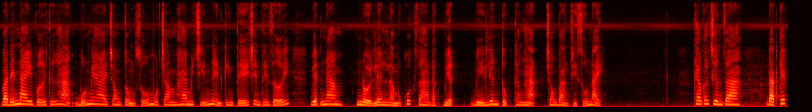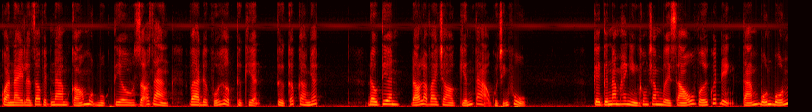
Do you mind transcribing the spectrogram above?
Và đến nay với thứ hạng 42 trong tổng số 129 nền kinh tế trên thế giới, Việt Nam nổi lên là một quốc gia đặc biệt vì liên tục thăng hạng trong bảng chỉ số này. Theo các chuyên gia, đạt kết quả này là do Việt Nam có một mục tiêu rõ ràng và được phối hợp thực hiện từ cấp cao nhất. Đầu tiên, đó là vai trò kiến tạo của chính phủ Kể từ năm 2016 với quyết định 844,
